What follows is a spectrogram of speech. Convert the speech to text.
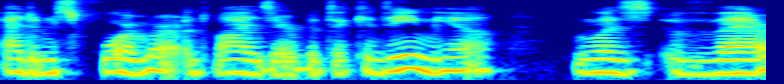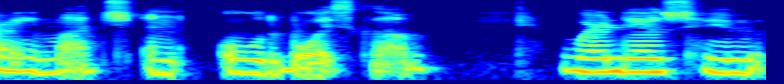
Adam's former advisor, but academia was very much an old boys club, where those who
